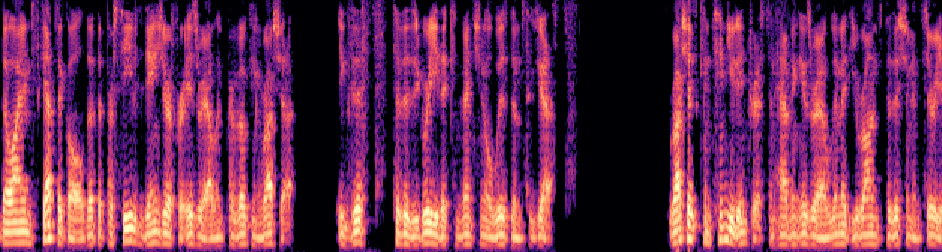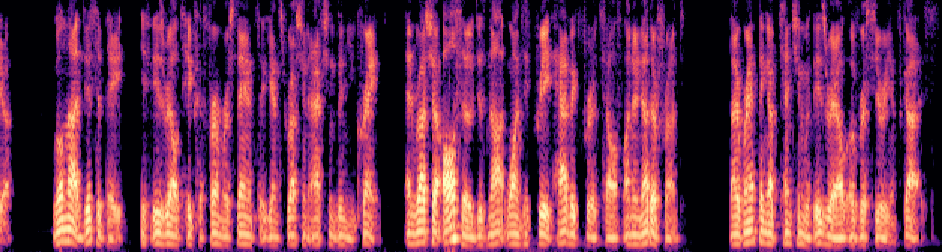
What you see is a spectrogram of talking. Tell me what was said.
though I am skeptical that the perceived danger for Israel in provoking Russia exists to the degree that conventional wisdom suggests. Russia's continued interest in having Israel limit Iran's position in Syria will not dissipate if Israel takes a firmer stance against Russian actions in Ukraine. And Russia also does not want to create havoc for itself on another front by ramping up tension with Israel over Syrian skies.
